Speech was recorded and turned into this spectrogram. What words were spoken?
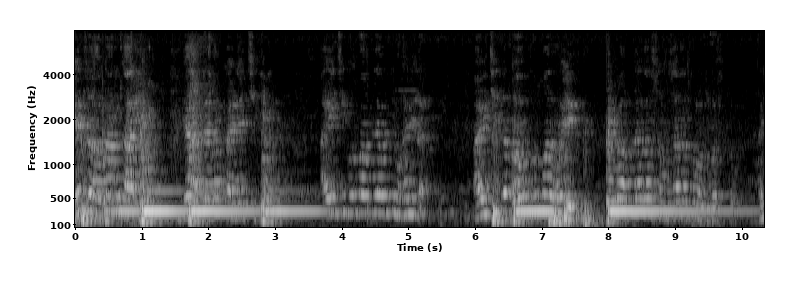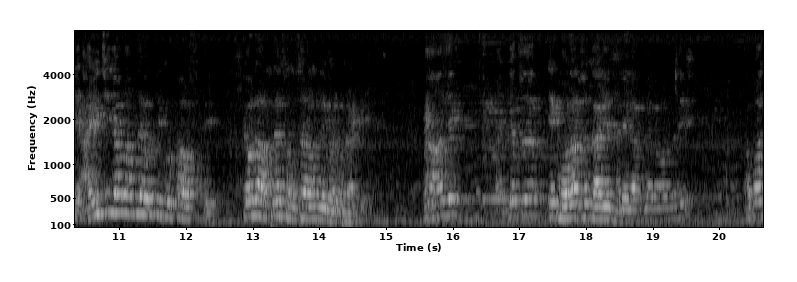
हेच अवतार कार्य हे आपल्याला कळण्याची गरज आईची कृपा आपल्यावरती व्हावी लागते आईची जर अकृपा होईल तेव्हा आपल्याला संसाराचा बसतो. आणि आईची ज्यावेळेला आपल्यावरती कृपा असते तेव्हा आपल्या संसारामध्ये भरभराट. पण आज एक राज्याचं एक मोलाचं कार्य झालेलं आपल्या गावामध्ये. आपण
